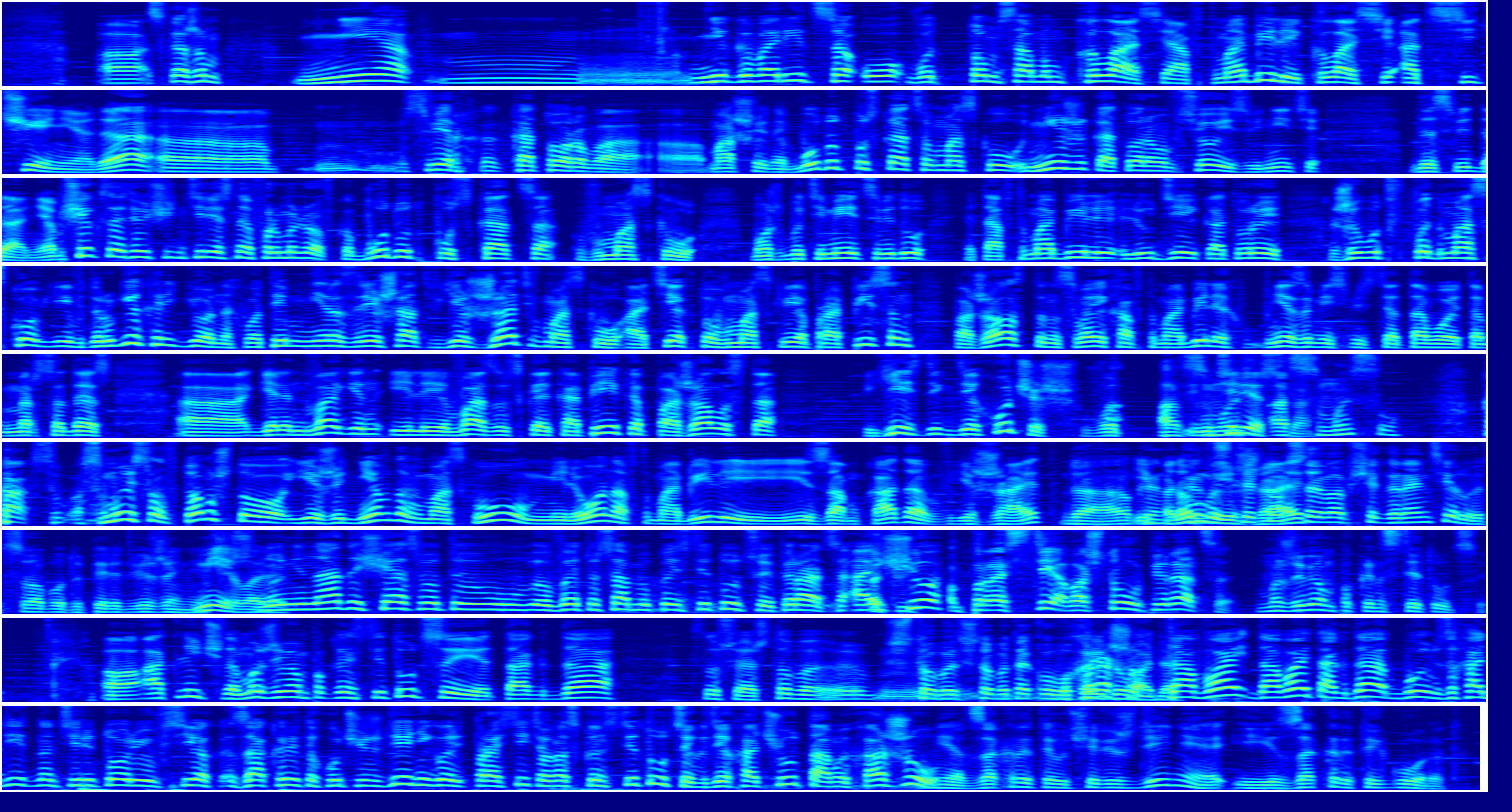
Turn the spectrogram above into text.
э, скажем, не, не говорится о вот том самом классе автомобилей, классе отсечения, да, э, сверх которого э, машины будут пускаться в Москву, ниже которого все, извините, до свидания. Вообще, кстати, очень интересная формулировка. Будут пускаться в Москву. Может быть, имеется в виду, это автомобили людей, которые живут в Подмосковье и в других регионах. Вот им не разрешат въезжать в Москву, а те, кто в Москве прописан, пожалуйста, на своих автомобилях, вне зависимости от того, это Мерседес, э, Гелендваген или Вазовская копейка, пожалуйста, езди где хочешь, вот А, смыс- интересно. а смысл? Как? Смысл в том, что ежедневно в Москву миллион автомобилей из замкада въезжает. Да, И потом Конституция выезжает. вообще гарантирует свободу передвижения Миш, человека. ну не надо сейчас вот э, в эту самую Конституцию упираться. А еще, Прости, а во что упираться? Мы живем по Конституции. а, отлично, мы живем по Конституции, тогда... Слушай, а чтобы... э, Чтобы, чтобы такого Хорошо, придумать, да. давай, давай тогда будем заходить на территорию всех закрытых учреждений и говорить, простите, у нас Конституция, где хочу, там и хожу. Нет, закрытое учреждение и закрытый город.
